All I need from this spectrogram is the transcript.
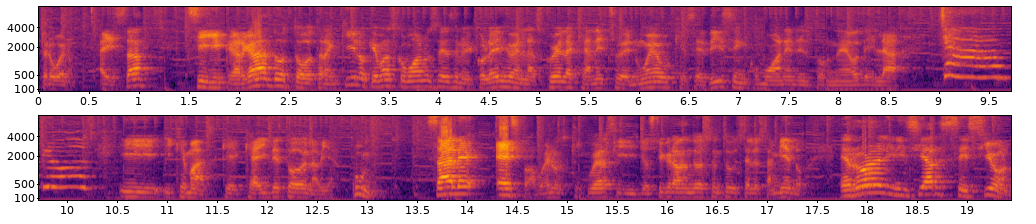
pero bueno, ahí está. Sigue cargando, todo tranquilo. ¿Qué más? ¿Cómo van ustedes en el colegio, en la escuela? ¿Qué han hecho de nuevo? ¿Qué se dicen? ¿Cómo van en el torneo de la Champions? ¿Y, qué más? ¿Qué, ¿Qué, hay de todo en la vida? ¡Pum! Sale esto. Ah, bueno, que wea, si yo estoy grabando esto, entonces ustedes lo están viendo. Error al iniciar sesión.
